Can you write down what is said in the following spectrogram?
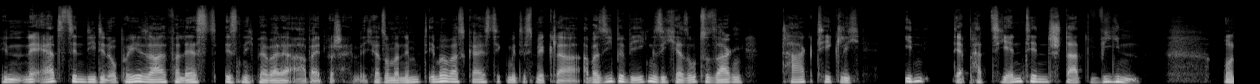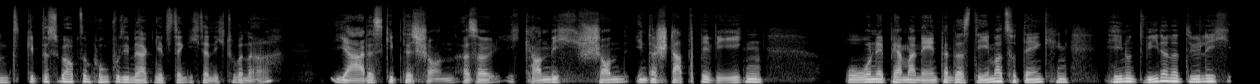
eine Ärztin, die den OP-Saal verlässt, ist nicht mehr bei der Arbeit wahrscheinlich. Also man nimmt immer was geistig mit, ist mir klar. Aber Sie bewegen sich ja sozusagen tagtäglich in der Patientin Stadt Wien. Und gibt es überhaupt so einen Punkt, wo Sie merken, jetzt denke ich da nicht drüber nach? Ja, das gibt es schon. Also ich kann mich schon in der Stadt bewegen, ohne permanent an das Thema zu denken. Hin und wieder natürlich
